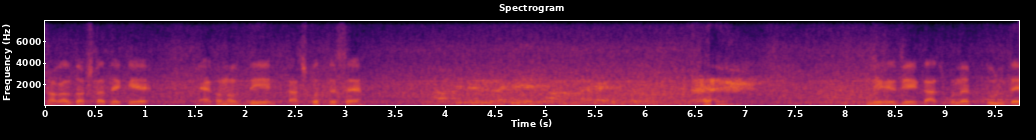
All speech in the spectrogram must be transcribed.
সকাল দশটা থেকে এখন অবধি কাজ করতেছে। যে যে কাজগুলো তুলতে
